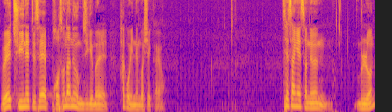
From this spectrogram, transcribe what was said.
왜 주인의 뜻에 벗어나는 움직임을 하고 있는 것일까요? 세상에서는 물론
